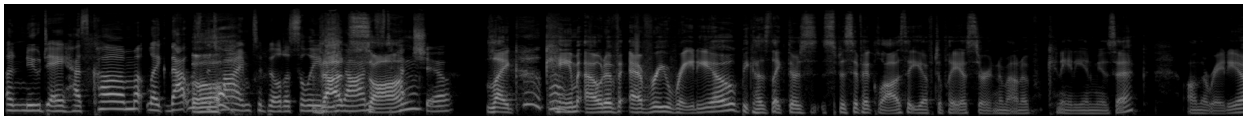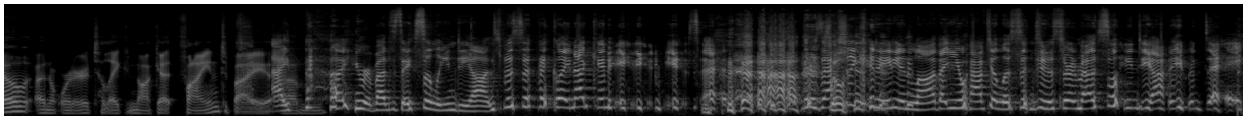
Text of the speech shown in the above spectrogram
a new day has come. Like that was the time to build a Celine that Dion song? statue. like came out of every radio because like there's specific laws that you have to play a certain amount of Canadian music on the radio in order to like not get fined by I um, thought you were about to say Celine Dion specifically, not Canadian music. There's actually Canadian law that you have to listen to a certain amount of Celine Dion a day.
